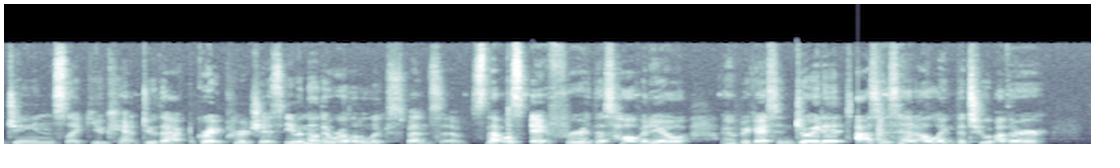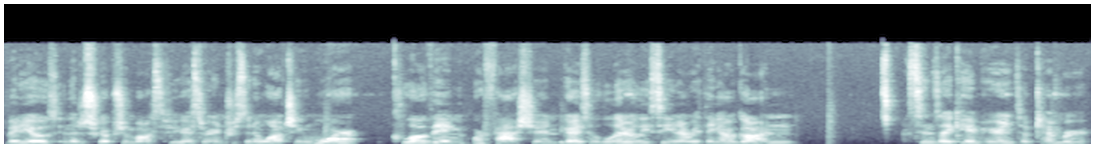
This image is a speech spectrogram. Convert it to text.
jeans, like you can't do that. Great purchase, even though they were a little expensive. So that was it for this haul video. I hope you guys enjoyed it. As I said, I'll link the two other videos in the description box if you guys are interested in watching more clothing, more fashion. You guys have literally seen everything I've gotten since I came here in September.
